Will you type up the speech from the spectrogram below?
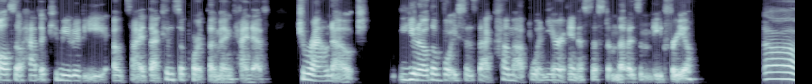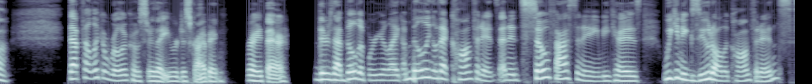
also have a community outside that can support them and kind of drown out you know the voices that come up when you're in a system that isn't made for you. Oh that felt like a roller coaster that you were describing right there. There's that buildup where you're like i'm building up that confidence and it's so fascinating because we can exude all the confidence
